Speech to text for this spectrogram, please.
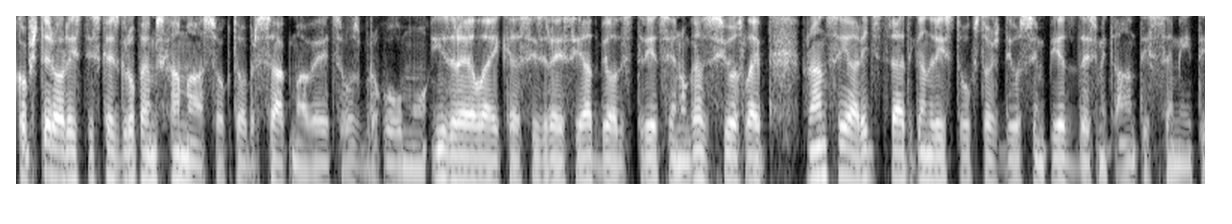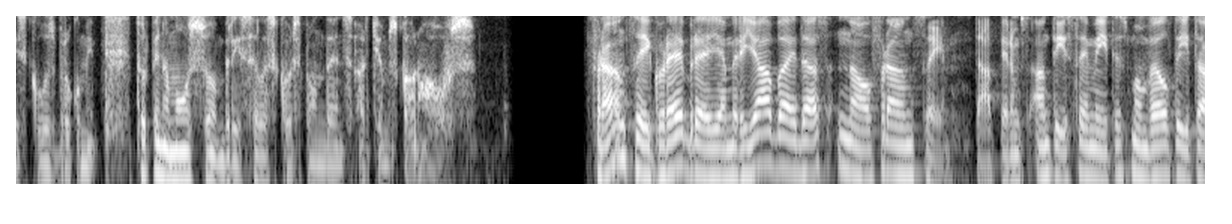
Kopš teroristiskais grupējums Hamas oktobra sākumā veica uzbrukumu Izrēlai, kas izraisīja atbildes triecienu Gazas joslai, Francija Vācijā reģistrēti gandrīz 1250 antisemītisku uzbrukumi. Turpina mūsu Briseles korespondents Arķums Konovs. Francija, kur ebrejiem ir jābaidās, nav Francija. Tā pirms antisemītismam veltītā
